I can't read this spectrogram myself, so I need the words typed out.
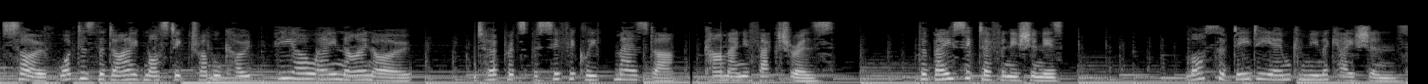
So, what does the diagnostic trouble code P0A90 interpret specifically Mazda car manufacturers? The basic definition is loss of DDM communications.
